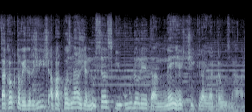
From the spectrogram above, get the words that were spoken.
Tak rok to vydržíš a pak poznáš, že Nuselský údolí je ta nejhezčí krajina, kterou znáš.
